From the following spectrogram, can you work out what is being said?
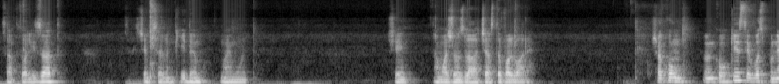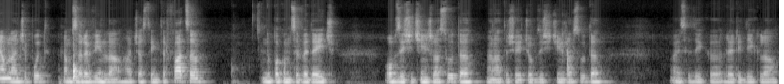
s-a actualizat. Să zicem să-l închidem mai mult. Și am ajuns la această valoare. Și acum, încă o chestie, vă spuneam la început că am să revin la această interfață. După cum se vede aici, 85%, arată și aici 85%. Hai să zic că le ridic la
